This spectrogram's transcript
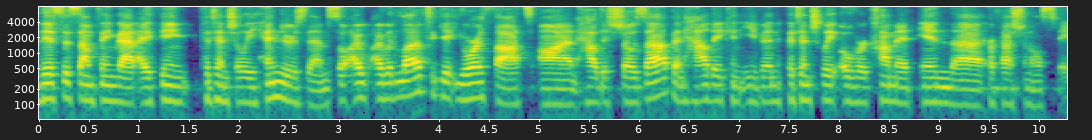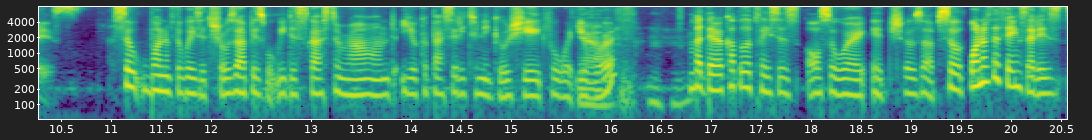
this is something that I think potentially hinders them. So I, I would love to get your thoughts on how this shows up and how they can even potentially overcome it in the professional space. So one of the ways it shows up is what we discussed around your capacity to negotiate for what you're Yeah. worth. Mm-hmm. But there are a couple of places also where it shows up. So one of the things that is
